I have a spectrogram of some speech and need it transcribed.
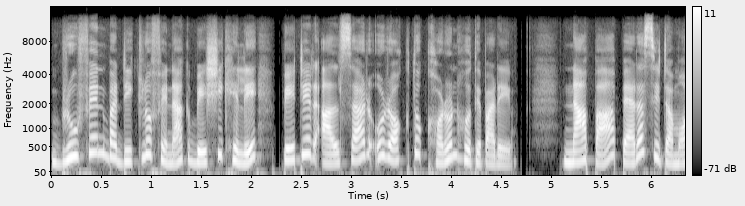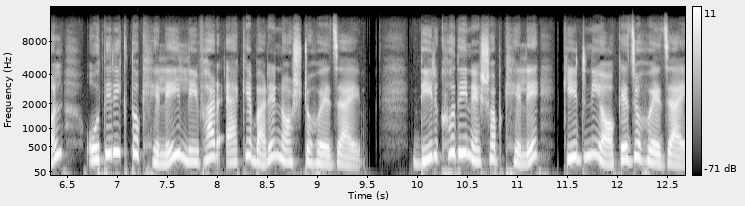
ব্রুফেন বা ডিক্লোফেনাক বেশি খেলে পেটের আলসার ও রক্তক্ষরণ হতে পারে। নাপা প্যারাসিটামল অতিরিক্ত খেলেই লিভার একেবারে নষ্ট হয়ে যায়। দীর্ঘদিন এসব খেলে কিডনি অকেজো হয়ে যায়,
